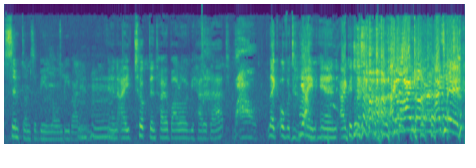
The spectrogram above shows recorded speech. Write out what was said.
symptoms of being low in B vitamin, and I took the entire bottle. Have you had of that? Wow. Like over time, and I could just. no, I know, I did.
